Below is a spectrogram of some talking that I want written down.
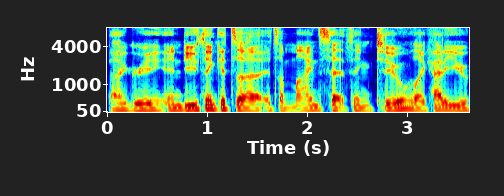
I agree. And do you think it's a it's a mindset thing too? Like how do you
